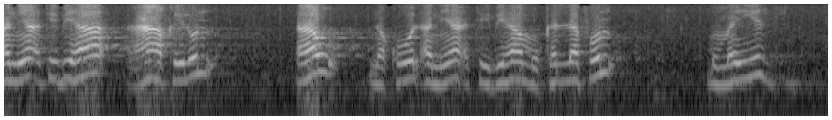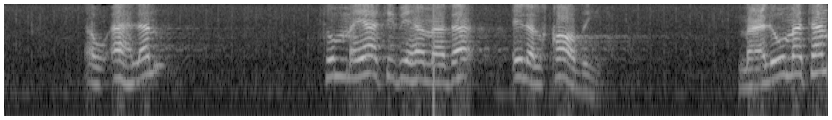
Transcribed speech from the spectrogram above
أن يأتي بها عاقل أو نقول أن يأتي بها مكلف مميز أو أهلا ثم يأتي بها ماذا؟ إلى القاضي. معلومة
